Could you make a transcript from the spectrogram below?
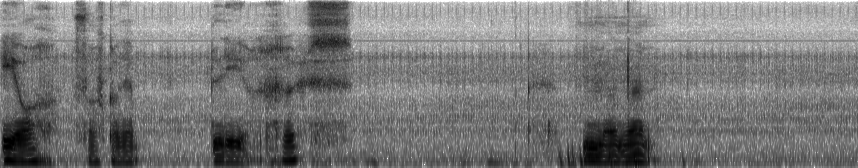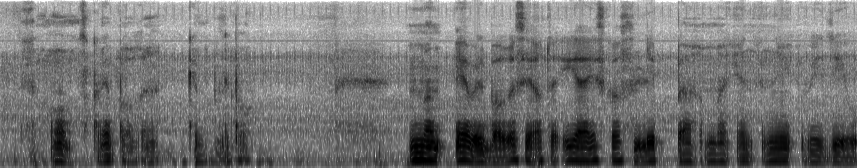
i år så skal jeg russ. Men så skal jeg bare gimple på. Men jeg vil bare si at jeg skal slippe med en ny video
